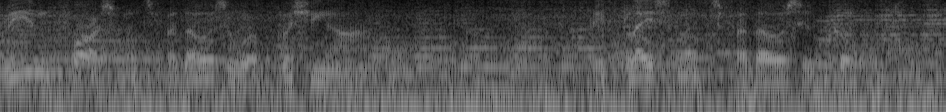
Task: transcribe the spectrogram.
reinforcements for those who were pushing on, replacements for those who couldn't.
